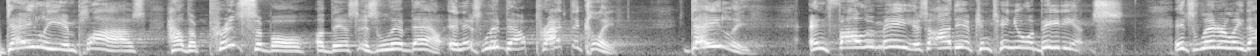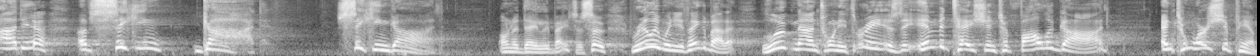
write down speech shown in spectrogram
Daily implies how the principle of this is lived out, and it's lived out practically, daily. And follow me is the idea of continual obedience. It's literally the idea of seeking God, seeking God on a daily basis. So really when you think about it, Luke 9:23 is the invitation to follow God and to worship Him.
